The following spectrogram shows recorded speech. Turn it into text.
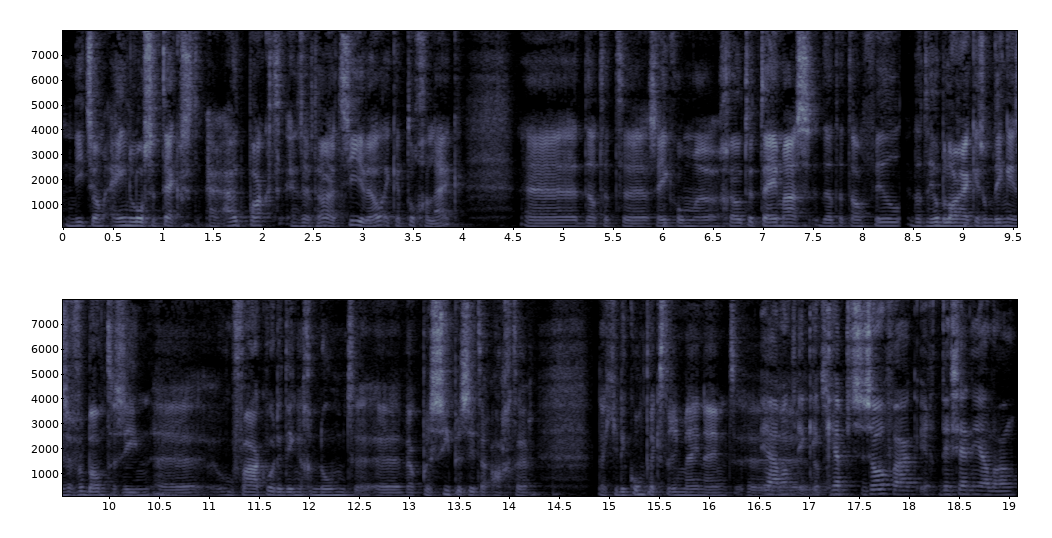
niet zo'n één losse tekst eruit pakt en zegt: oh, het zie je wel, ik heb toch gelijk. Uh, dat het, uh, zeker om uh, grote thema's, dat het dan veel, dat het heel belangrijk is om dingen in zijn verband te zien. hoe vaak worden dingen genoemd, welk principe zit erachter. Dat je de context erin meeneemt. ja, want ik, ik heb zo vaak, echt decennia lang,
